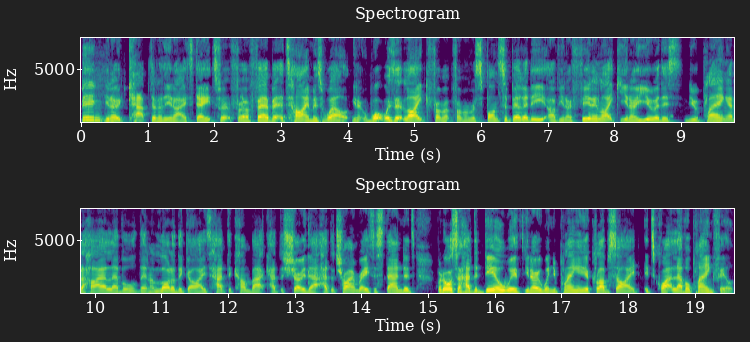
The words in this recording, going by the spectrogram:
being you know captain of the United States for, for a fair bit of time as well you know what was it like from a, from a responsibility of you know feeling like you know you were this you were playing at a higher level than a lot of the guys had to come back had to show that had to try and raise the standards but also had to deal with you know when you're playing in your club side it's quite a level playing field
